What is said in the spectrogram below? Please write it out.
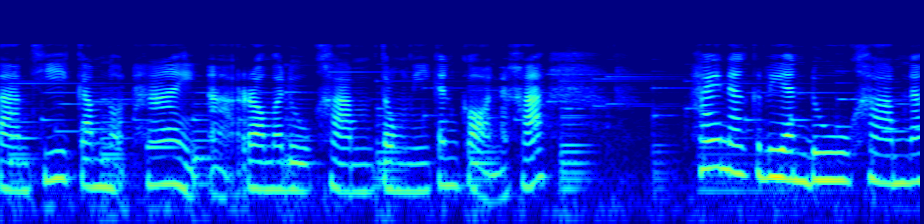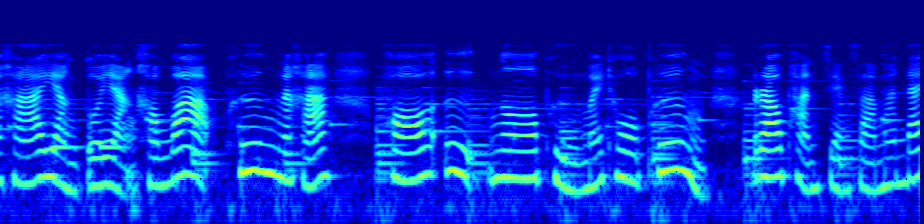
ตามที่กำหนดให้อะเรามาดูคำตรงนี้กันก่อนนะคะ ให้นักเรียนดูคำนะคะ อย่างตัวอย่างคำว่าพึ่งนะคะพออึงอผึ่งไม้โทพึ่ง เราผันเสียงสามัญได้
